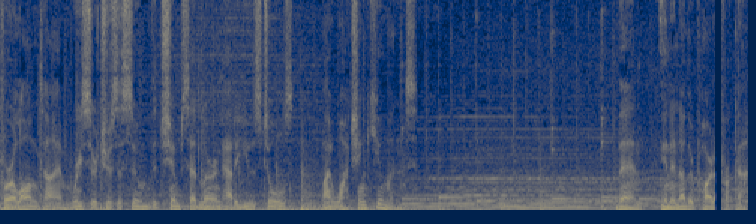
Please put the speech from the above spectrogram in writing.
For a long time, researchers assumed that chimps had learned how to use tools by watching humans. Then, in another part of Africa,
